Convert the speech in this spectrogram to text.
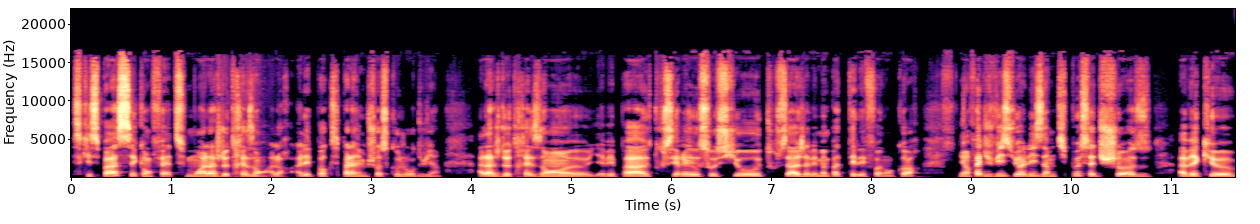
Ce qui se passe, c'est qu'en fait, moi, à l'âge de 13 ans, alors à l'époque, c'est pas la même chose qu'aujourd'hui. Hein, l'âge de 13 ans, euh, il n'y avait pas tous ces réseaux sociaux, tout ça, j'avais même pas de téléphone encore. Et en fait, je visualise un petit peu cette chose avec euh,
